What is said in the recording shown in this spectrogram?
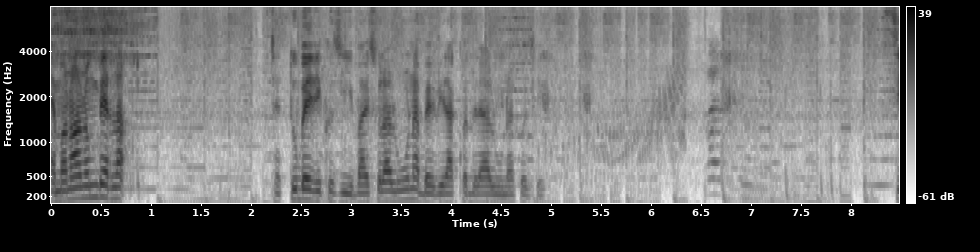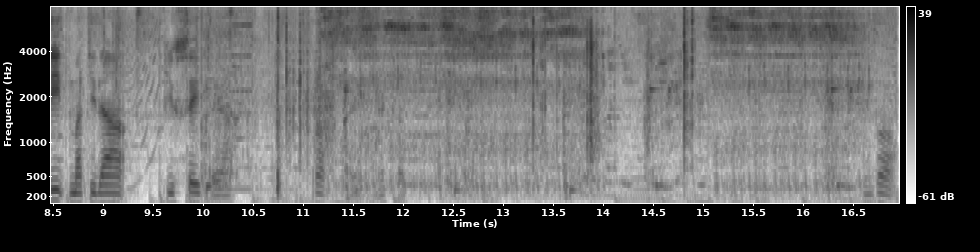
Eh ma no, non berla. Cioè tu bevi così, vai sulla luna, bevi l'acqua della luna così. Sì, ma ti dà più sete. eh. Troppo, eh. Un po'.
